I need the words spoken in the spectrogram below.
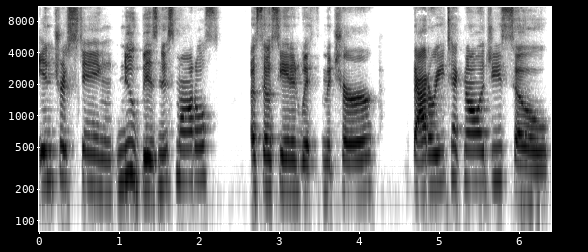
interesting new business models associated with mature battery technologies. So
